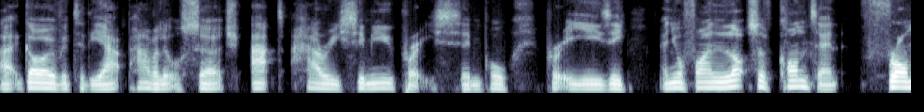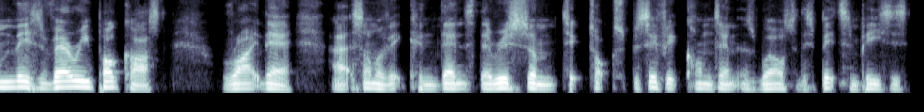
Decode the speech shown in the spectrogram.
uh, go over to the app, have a little search at Harry Symeou. Pretty simple, pretty easy. And you'll find lots of content from this very podcast right there. Uh, some of it condensed. There is some TikTok specific content as well. So there's bits and pieces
